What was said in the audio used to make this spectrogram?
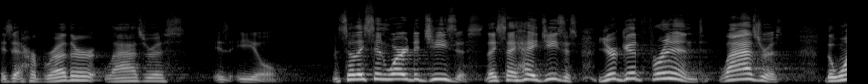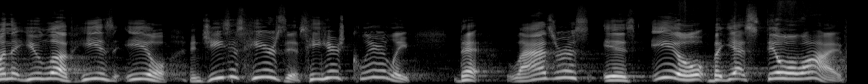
is that her brother Lazarus is ill. And so they send word to Jesus. They say, Hey, Jesus, your good friend, Lazarus, the one that you love, he is ill. And Jesus hears this. He hears clearly that Lazarus is ill, but yet still alive.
